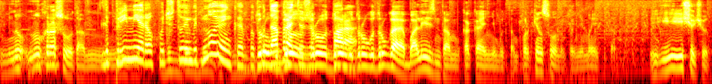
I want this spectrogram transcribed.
Ну, ну, хорошо, там... Для примера хоть что-нибудь новенькое бы друг, подобрать друг, уже друг, пора. Другу, другу другая болезнь, там, какая-нибудь, там, Паркинсона, понимаете, там, и, еще что-то.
